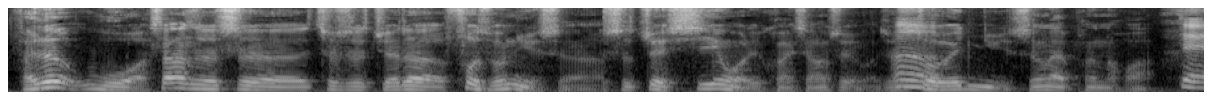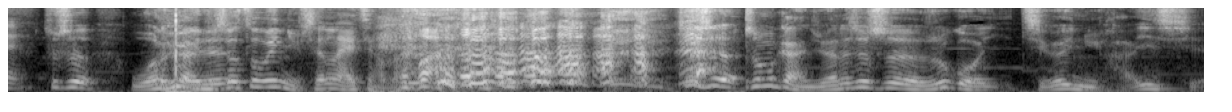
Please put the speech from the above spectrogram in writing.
反正我上次是就是觉得复仇女神啊是最吸引我的一款香水嘛，就是嗯。作为女生来喷的话，对，就是我感觉就作为女生来讲的话，就是什么感觉呢？就是如果几个女孩一起，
